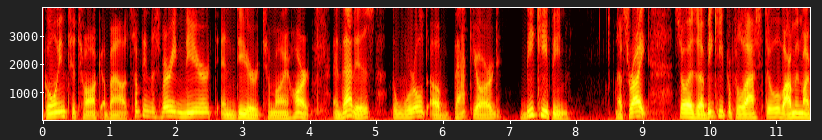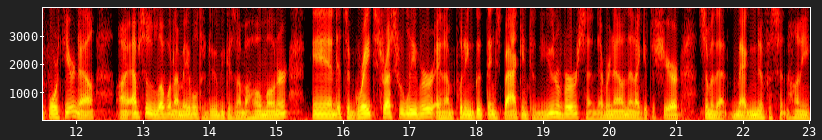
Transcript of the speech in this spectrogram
going to talk about something that's very near and dear to my heart, and that is the world of backyard beekeeping. That's right. So, as a beekeeper for the last, oh, I'm in my fourth year now. I absolutely love what I'm able to do because I'm a homeowner and it's a great stress reliever and I'm putting good things back into the universe and every now and then I get to share some of that magnificent honey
